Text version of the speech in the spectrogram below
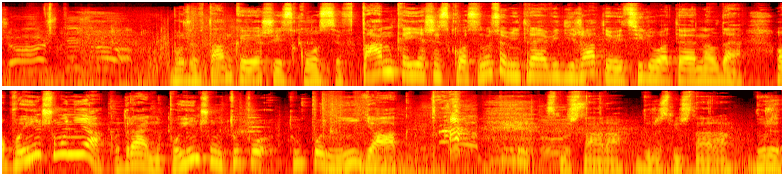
що ж ти зробиш? Боже, в танка є ще й скоси. В танка є ще й скоси. Ну все, мені треба від'їжджати і відцілювати НЛД. О, по-іншому ніяк, от реально, по-іншому тупо, тупо ніяк. Смішна гра, дуже смішна гра. Дуже.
